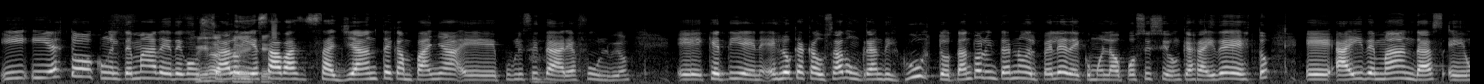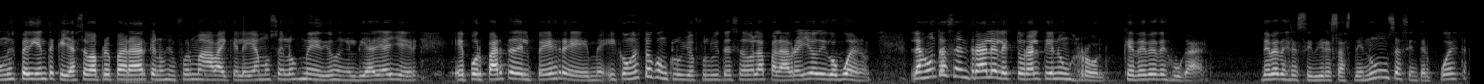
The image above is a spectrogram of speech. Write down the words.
Y, esto con el tema de, Gonzalo y esa avasallante campaña publicitaria, Fulvio, eh, que tiene es lo que ha causado un gran disgusto, tanto a lo interno del PLD como en la oposición, que a raíz de esto eh, hay demandas, eh, un expediente que ya se va a preparar, que nos informaba y que leíamos en los medios en el día de ayer, por parte del PRM. Y con esto concluyo, Fulvio, te cedo la palabra. Y yo digo, bueno, la Junta Central Electoral tiene un rol que debe de jugar debe de recibir esas denuncias interpuestas,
